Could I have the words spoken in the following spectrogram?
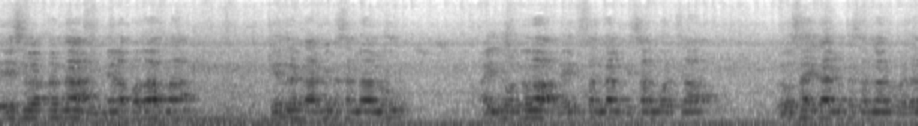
దేశవ్యాప్తంగా ఈ నెల పదార్థ కేంద్ర కార్మిక సంఘాలు ఐదు వందల రైతు సంఘాలు కిసాన్ మోర్చా వ్యవసాయ కార్మిక సంఘాలు ప్రజా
